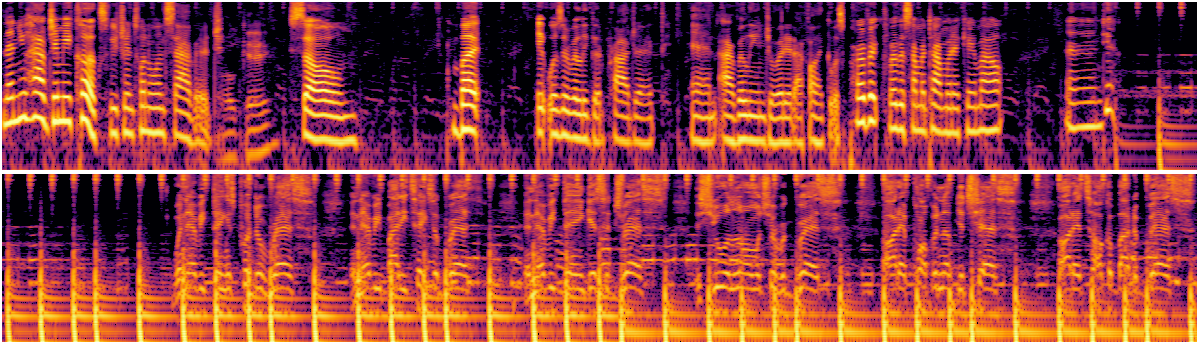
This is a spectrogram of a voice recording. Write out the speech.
and then you have Jimmy Cooks featuring Twenty One Savage. Okay. So, but it was a really good project, and I really enjoyed it. I felt like it was perfect for the summertime when it came out, and yeah. When everything is put to rest, and everybody takes a breath, and everything gets addressed. It's you alone with your regrets. All that pumping up your chest, all that talk about the best.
